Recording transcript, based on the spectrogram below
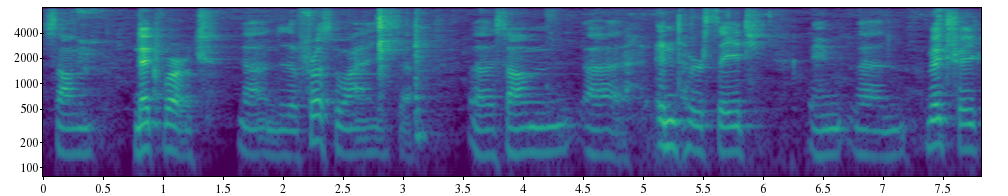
some networks. And the first one is some intercity in um, metric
